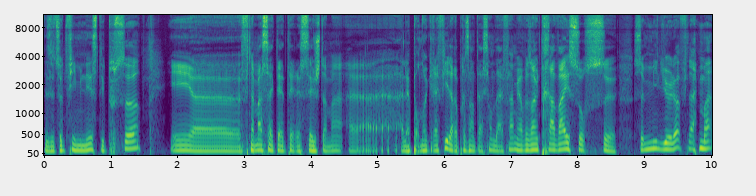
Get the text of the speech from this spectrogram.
des études féministes et tout ça. Et euh, finalement, ça intéressé justement à, la pornographie, la représentation de la femme. Et en faisant un travail sur ce, milieu-là, finalement,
